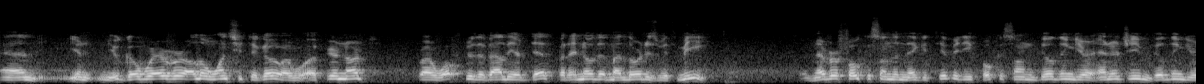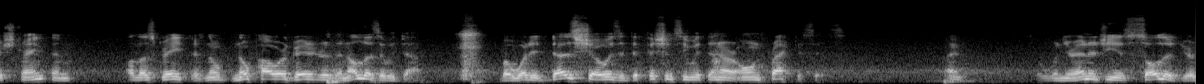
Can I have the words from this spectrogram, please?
and you, you go wherever Allah wants you to go. If you're not, I walk through the valley of death but I know that my Lord is with me. Never focus on the negativity, focus on building your energy and building your strength and Allah's great. There's no, no power greater than Allah but what it does show is a deficiency within our own practices, right. So when your energy is solid, your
